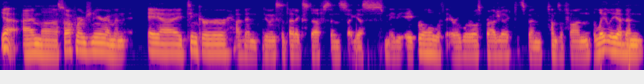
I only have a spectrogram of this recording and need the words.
yeah, I'm a software engineer. I'm an AI tinkerer. I've been doing synthetic stuff since I guess maybe April with the Airoboros project. It's been tons of fun. Lately, I've been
